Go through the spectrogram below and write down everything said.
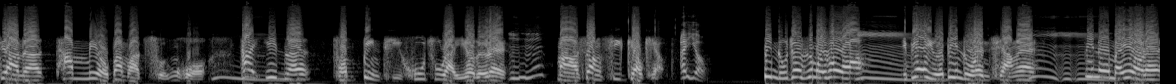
下呢，它没有办法存活，嗯它一呢从病体呼出来以后，对不对？嗯哼，马上吸跳跳，哎呦，病毒就这么弱啊！嗯你不要以为病毒很强哎、嗯嗯嗯，病毒没有呢。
